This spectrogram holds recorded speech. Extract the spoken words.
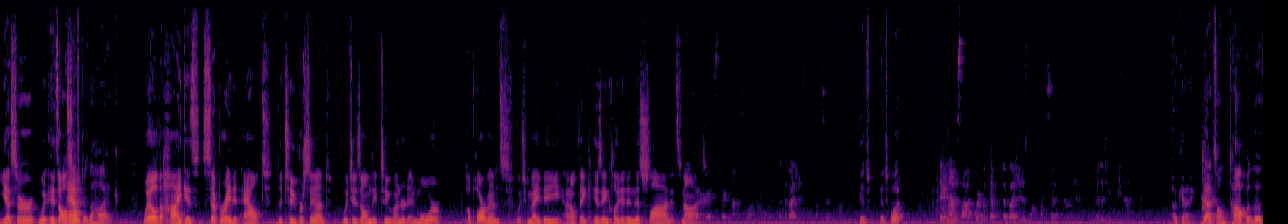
Yes, sir. It's also. After the hike. Well, the hike is separated out. The two percent, which is on the two hundred and more apartments, which may be, I don't think, is included in this slide. It's not. It's, there's not a slot for it, but the budget is one point seven. It's, it's what? There's not a slot for it, but the, the budget is one point seven million for the two percent. Okay, that's on top of the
